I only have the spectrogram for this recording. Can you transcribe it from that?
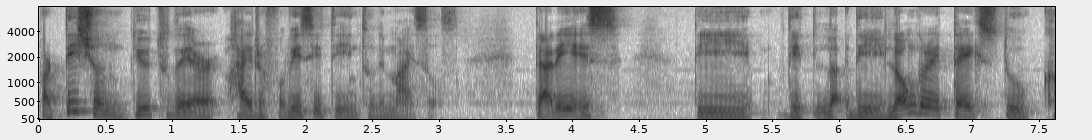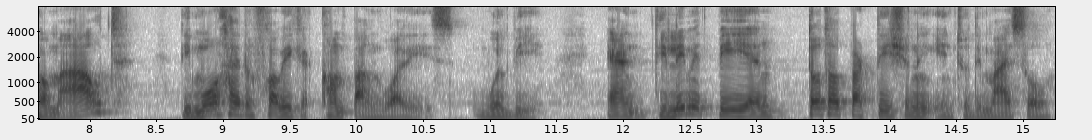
partition due to their hydrophobicity into the micelles. That is, the, the, the longer it takes to come out, the more hydrophobic a compound what is, will be. And the limit being total partitioning into the micelle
